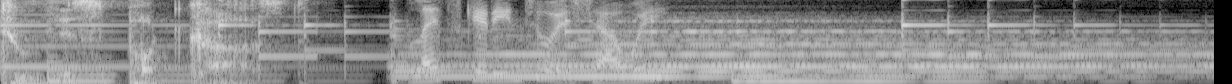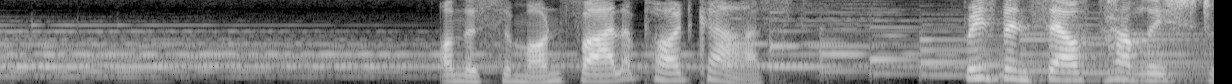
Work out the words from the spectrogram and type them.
to this podcast. Let's get into it, shall we? On the Simon Filer podcast. Brisbane self published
